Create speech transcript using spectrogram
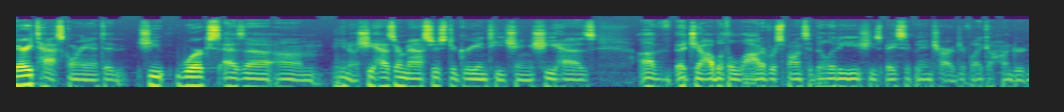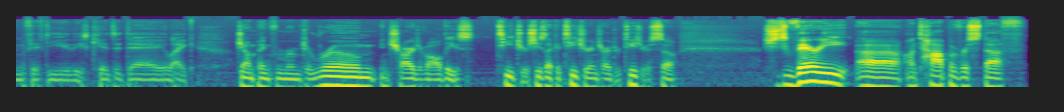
very task oriented. She works as a, um, you know, she has her master's degree in teaching. She has a, a job with a lot of responsibility. She's basically in charge of like 150 of these kids a day, like jumping from room to room, in charge of all these teachers. She's like a teacher in charge of teachers. So she's very uh, on top of her stuff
